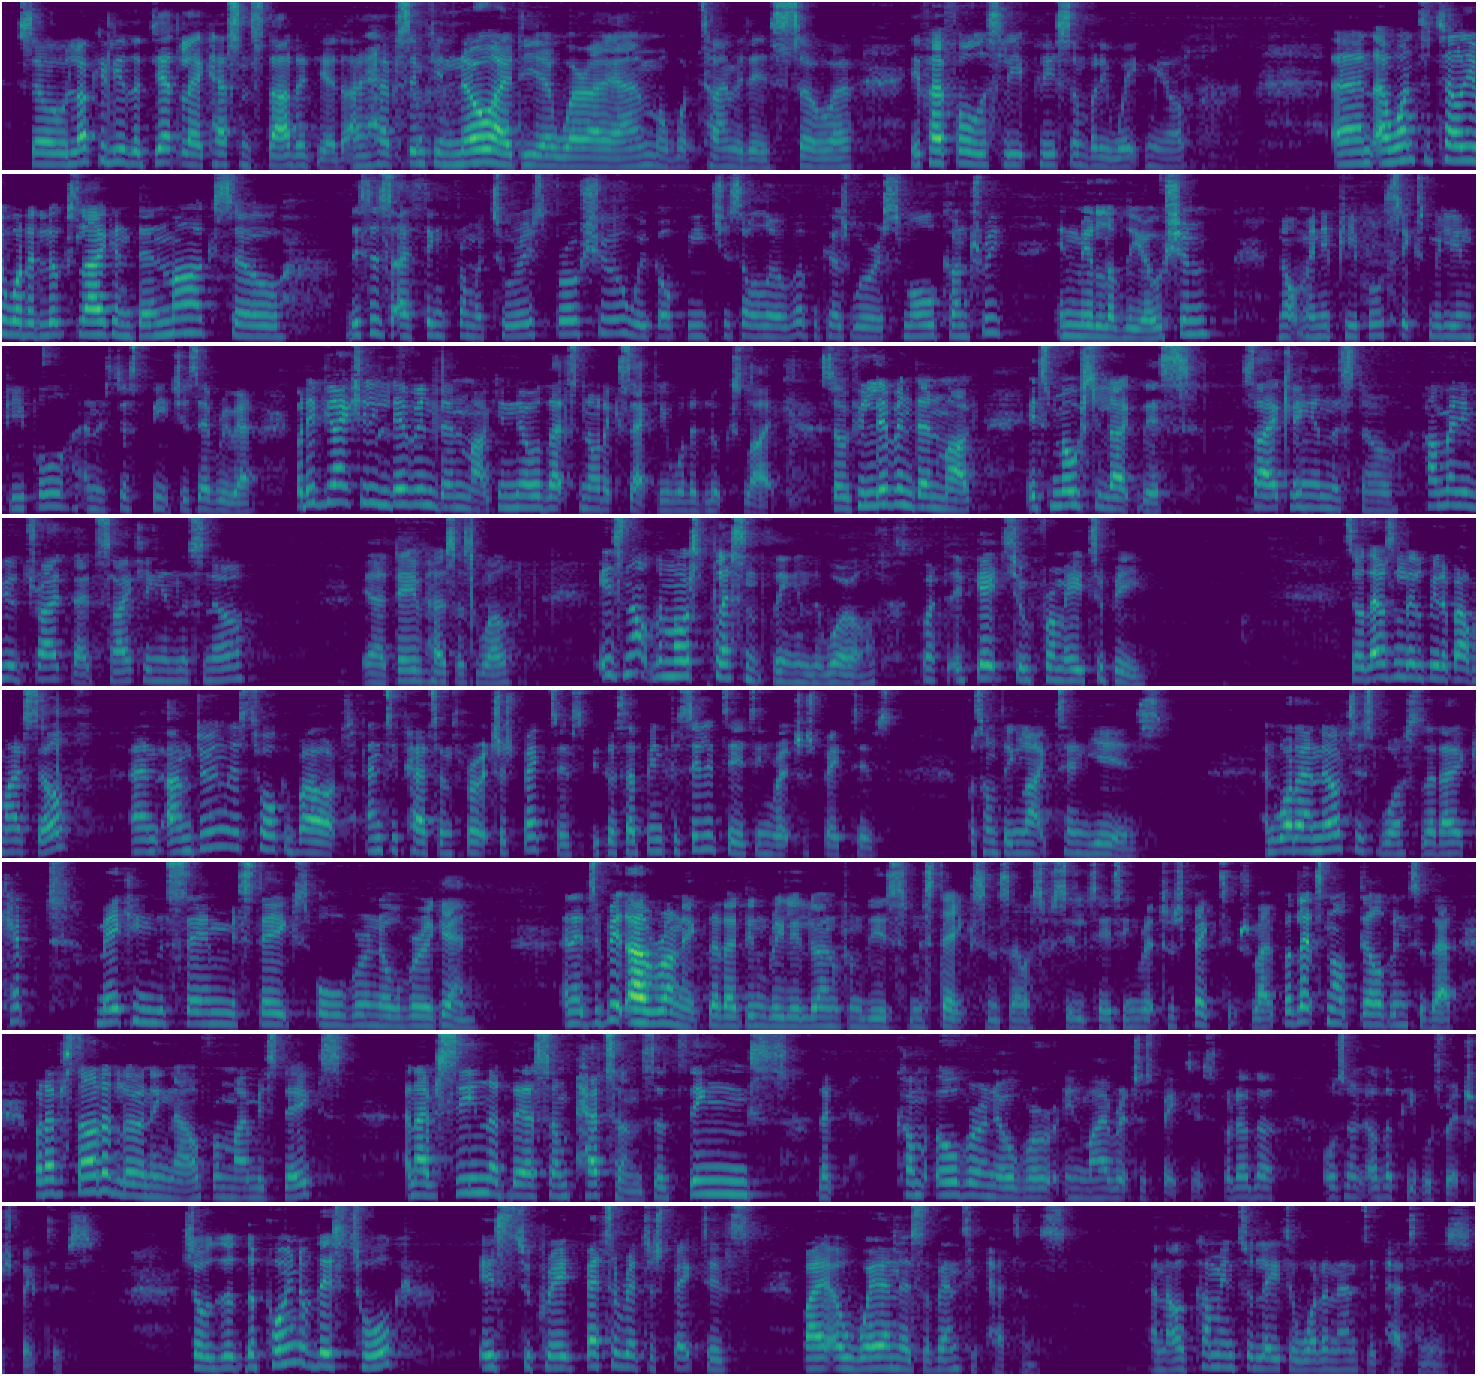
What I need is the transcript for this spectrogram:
so luckily the jet lag hasn't started yet. I have simply no idea where I am or what time it is. So uh, if I fall asleep, please somebody wake me up. And I want to tell you what it looks like in Denmark. So this is, I think, from a tourist brochure. We've got beaches all over because we're a small country in middle of the ocean. Not many people, six million people, and it's just beaches everywhere. But if you actually live in Denmark, you know that's not exactly what it looks like. So if you live in Denmark, it's mostly like this. Cycling in the snow. How many of you tried that, cycling in the snow? Yeah, Dave has as well. It's not the most pleasant thing in the world, but it gets you from A to B. So that was a little bit about myself. And I'm doing this talk about anti-patterns for retrospectives because I've been facilitating retrospectives for something like 10 years. And what I noticed was that I kept making the same mistakes over and over again. And it's a bit ironic that I didn't really learn from these mistakes since I was facilitating retrospectives, right? But let's not delve into that. But I've started learning now from my mistakes, and I've seen that there are some patterns and things that come over and over in my retrospectives, but other, also in other people's retrospectives. So the, the point of this talk is to create better retrospectives by awareness of anti-patterns. And I'll come into later what an anti-pattern is.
